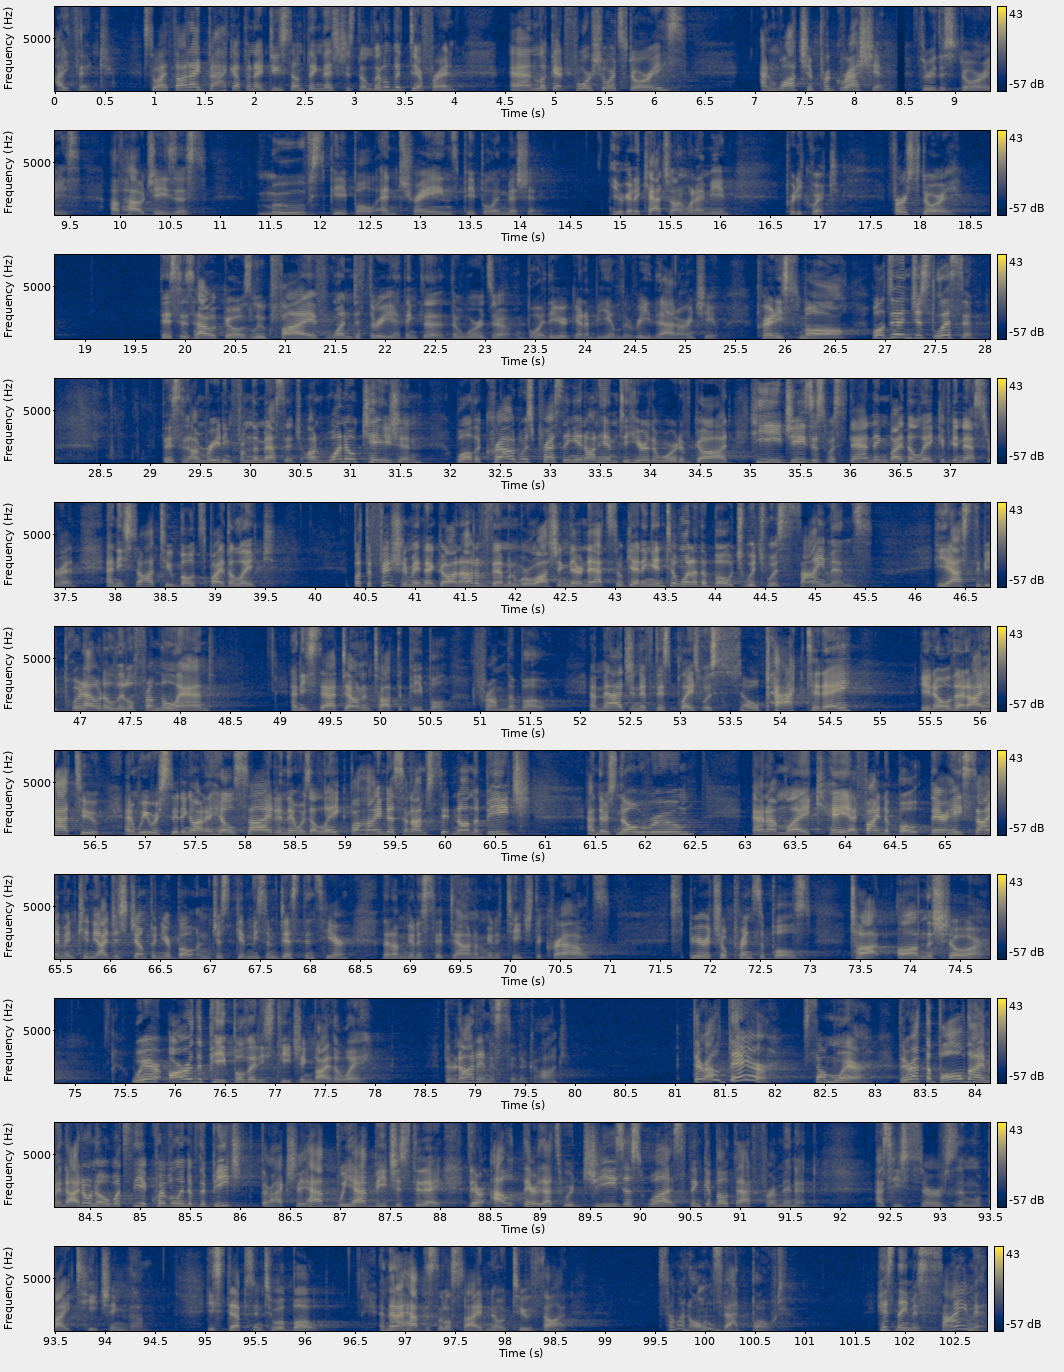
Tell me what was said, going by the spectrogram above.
I think. So I thought I'd back up and I'd do something that's just a little bit different and look at four short stories and watch a progression through the stories of how Jesus moves people and trains people in mission. You're going to catch on what I mean pretty quick. First story. This is how it goes Luke 5, 1 to 3. I think the, the words are, oh boy, you're going to be able to read that, aren't you? Pretty small. Well, then just listen. This is, I'm reading from the message. On one occasion, while the crowd was pressing in on him to hear the word of God, he, Jesus, was standing by the lake of Gennesaret, and he saw two boats by the lake. But the fishermen had gone out of them and were washing their nets. So, getting into one of the boats, which was Simon's, he asked to be put out a little from the land, and he sat down and taught the people from the boat. Imagine if this place was so packed today, you know, that I had to, and we were sitting on a hillside, and there was a lake behind us, and I'm sitting on the beach and there's no room. And I'm like, hey, I find a boat there. Hey, Simon, can I just jump in your boat and just give me some distance here? Then I'm going to sit down, I'm going to teach the crowds. Spiritual principles taught on the shore. Where are the people that he's teaching, by the way? They're not in a synagogue, they're out there somewhere. They're at the ball diamond. I don't know what's the equivalent of the beach. They actually have we have beaches today. They're out there. That's where Jesus was. Think about that for a minute. As he serves them by teaching them. He steps into a boat. And then I have this little side note too thought. Someone owns that boat. His name is Simon.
